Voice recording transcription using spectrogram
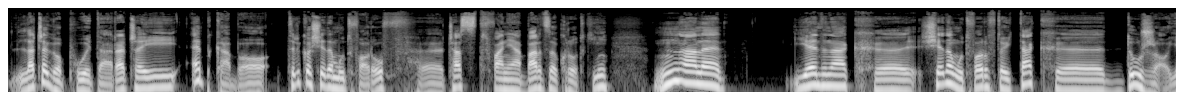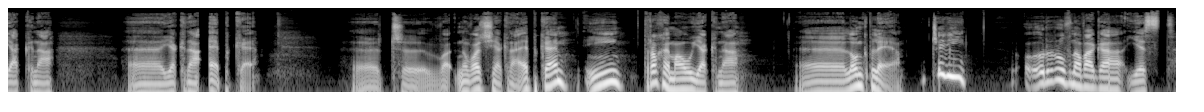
dlaczego płyta? Raczej epka, bo tylko 7 utworów, czas trwania bardzo krótki, no ale jednak 7 utworów to i tak dużo jak na, jak na epkę. E, czy no właśnie jak na epkę i trochę mało jak na e, long playa, czyli równowaga jest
